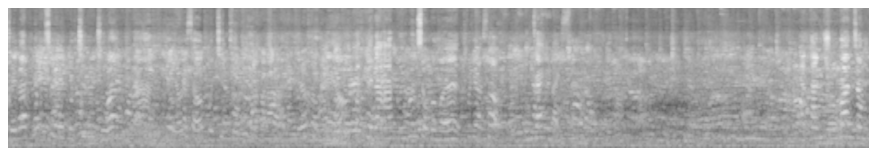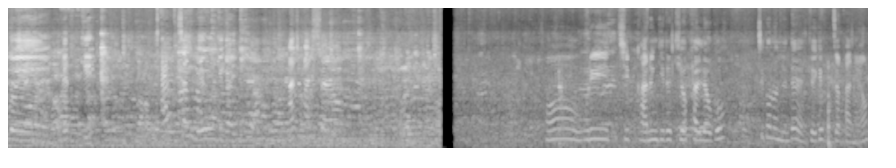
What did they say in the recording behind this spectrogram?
제가 평소에 고추를 좋아합니다. 여기서 고추튀김 이렇게 있네요. 겉에다가 굵은 소금을 뿌려서 굉장히 맛있어요. 약간 중간 정도의 맵기? 살짝 매운기가 있고 아주 맛있어요. 어, 우리 집 가는 길을 기억하려고 찍어놓는데 되게 복잡하네요.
